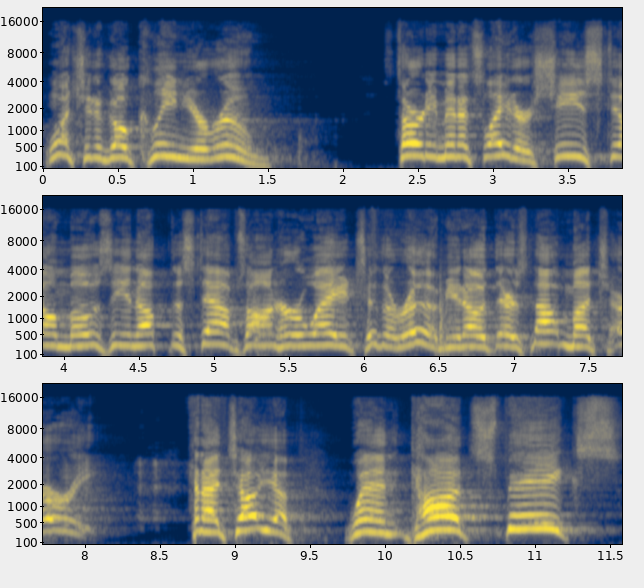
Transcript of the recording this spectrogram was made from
want you to go clean your room. 30 minutes later, she's still moseying up the steps on her way to the room. You know, there's not much hurry. Can I tell you, when God speaks,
